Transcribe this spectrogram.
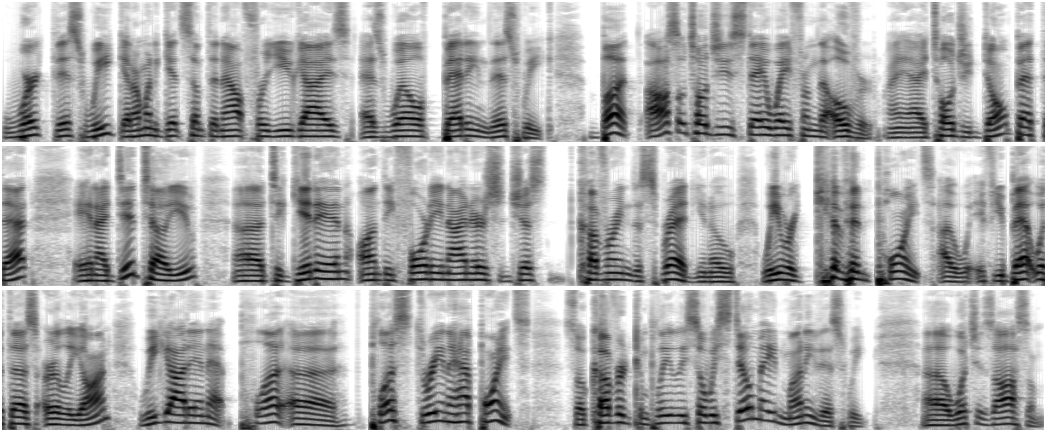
work this week, and I'm going to get something out for you guys as well betting this week. But I also told you to stay away from the over. I, I told you don't bet that. And I did tell you uh, to get in on the 49ers just covering the spread. You know, we were given points. I, if you bet with us early on, we got in at plus, uh, plus three and a half points. So covered completely. So we still made money this week, uh, which is awesome.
